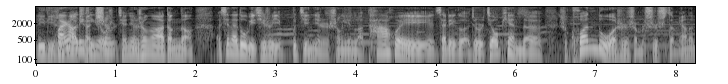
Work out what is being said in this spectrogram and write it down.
立体声啊、全景全景声啊等等。呃，现在杜比其实也不仅仅是声音了，它会在这个就是胶片的是宽度啊，是什么是是怎么样的？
